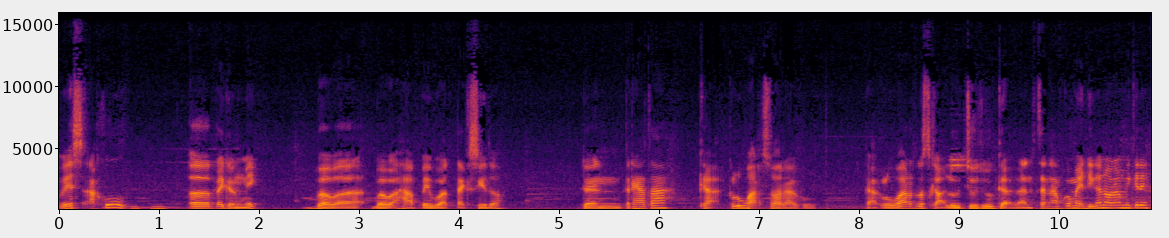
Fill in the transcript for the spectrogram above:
wes aku eh, pegang mic bawa bawa HP buat teks gitu. Dan ternyata gak keluar suaraku. Gak keluar terus gak lucu juga kan. Stand up comedy kan orang mikirnya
